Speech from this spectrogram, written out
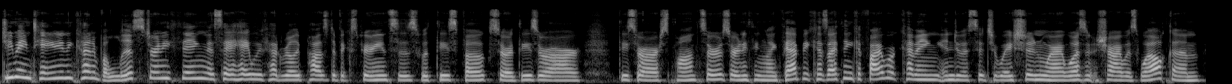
Do you maintain any kind of a list or anything that say, "Hey, we've had really positive experiences with these folks," or "These are our these are our sponsors," or anything like that? Because I think if I were coming into a situation where I wasn't sure I was welcome.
